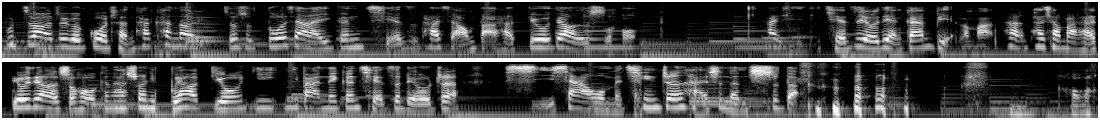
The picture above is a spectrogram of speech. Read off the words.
不知道这个过程，他看到就是多下来一根茄子，他想把它丢掉的时候，他茄子有点干瘪了嘛，他他想把它丢掉的时候，我跟他说你不要丢，你你把那根茄子留着洗一下，我们清蒸还是能吃的。嗯，好，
